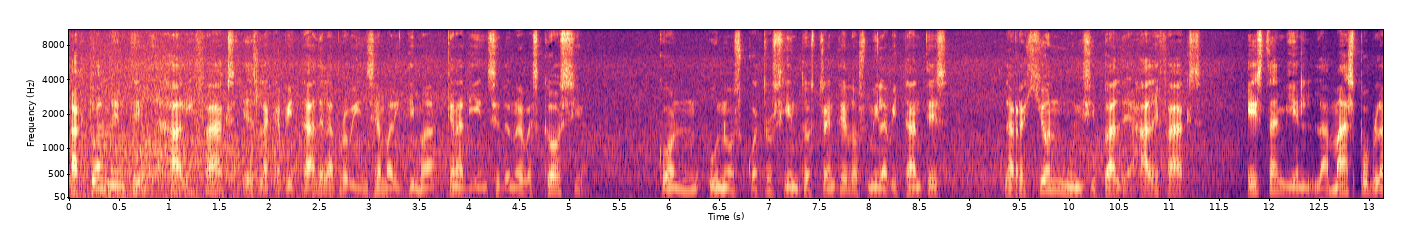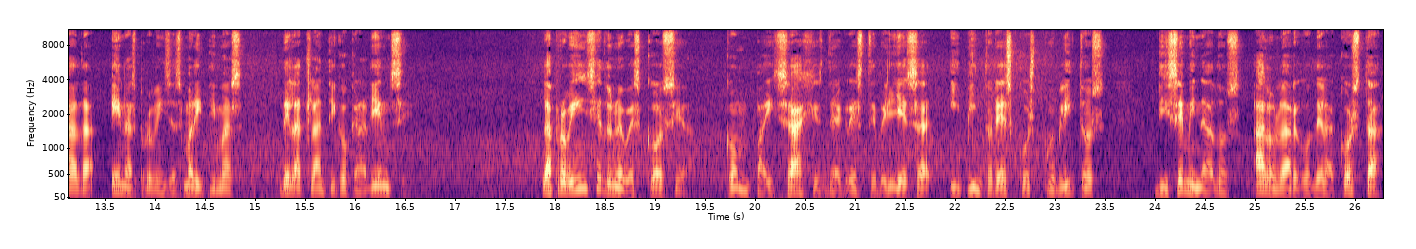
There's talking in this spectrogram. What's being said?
Actualmente, Halifax es la capital de la provincia marítima canadiense de Nueva Escocia con unos 432.000 habitantes, la región municipal de Halifax es también la más poblada en las provincias marítimas del Atlántico canadiense. La provincia de Nueva Escocia, con paisajes de agreste belleza y pintorescos pueblitos diseminados a lo largo de la costa,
